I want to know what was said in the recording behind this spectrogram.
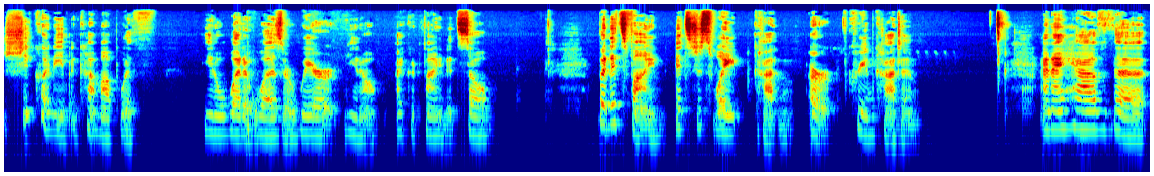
she couldn't even come up with you know what it was or where you know I could find it. So, but it's fine. It's just white cotton or cream cotton, and I have the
